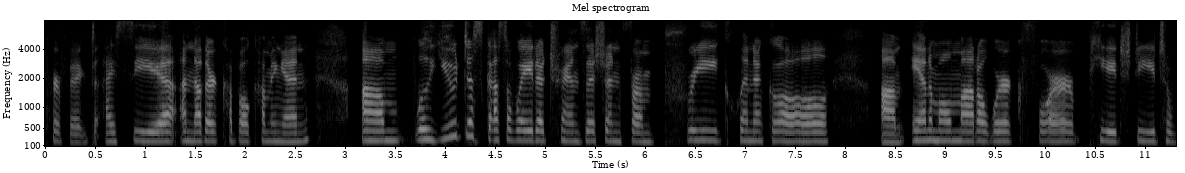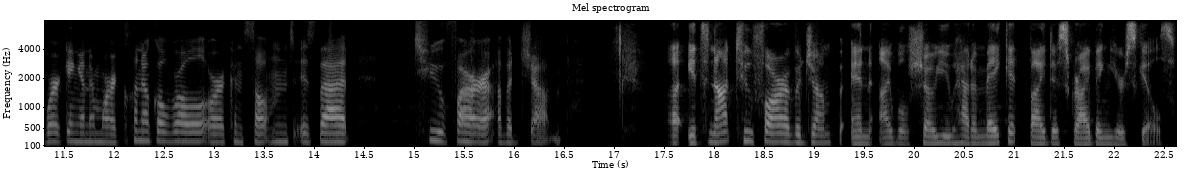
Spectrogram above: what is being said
Perfect. I see another couple coming in. Um, will you discuss a way to transition from preclinical um, animal model work for PhD to working in a more clinical role or a consultant? Is that too far of a jump? Uh, it's not too far of a jump and I will show you how to make it by describing your skills.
